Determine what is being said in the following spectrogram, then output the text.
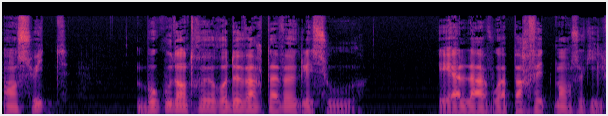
Ensuite, beaucoup d'entre eux redevinrent aveugles et sourds, et Allah voit parfaitement ce qu'ils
